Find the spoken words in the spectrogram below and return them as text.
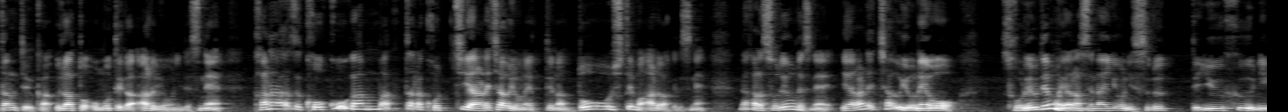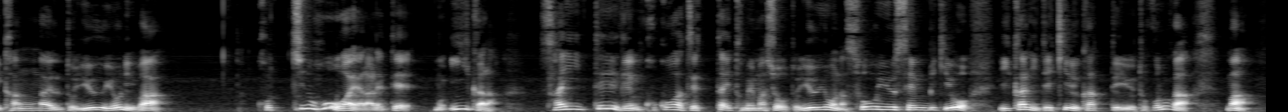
短というか裏と表があるようにですね必ずここ頑張ったらこっちやられちゃうよねっていうのはどうしてもあるわけですね。だからそれをですねやられちゃうよねをそれでもやらせないようにするっていうふうに考えるというよりはこっちの方はやられてもいいから最低限ここは絶対止めましょうというようなそういう線引きをいかにできるかっていうところがまあ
